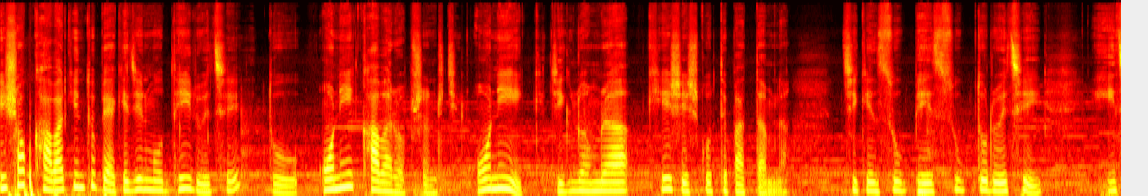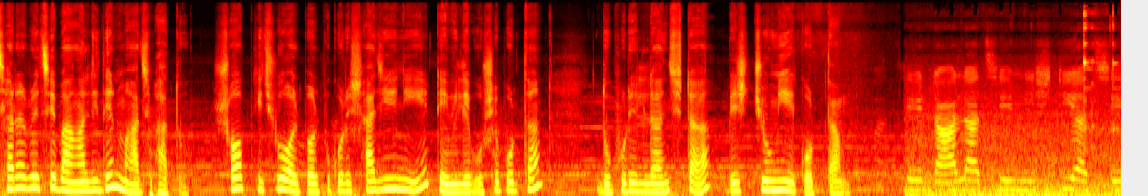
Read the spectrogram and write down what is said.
এইসব খাবার কিন্তু প্যাকেজের মধ্যেই রয়েছে। তো অনেক খাবার অপশন অনেক, যেগুলো আমরা খেয়ে শেষ করতে পারতাম না। চিকেন স্যুপ ভেজ স্যুপ তো রয়েছেই। এছাড়া রয়েছে বাঙালিদের মাছ ভাতও। সব কিছু অল্প অল্প করে সাজিয়ে নিয়ে টেবিলে বসে পড়তাম। দুপুরের লাঞ্চটা বেশ জমিয়ে করতাম। ডাল আছে, মিষ্টি আছে।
